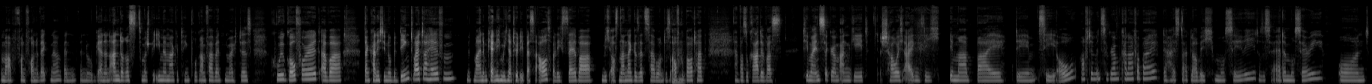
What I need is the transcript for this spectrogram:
immer von vorne weg. Ne? Wenn, wenn du gerne ein anderes, zum Beispiel E-Mail-Marketing-Programm verwenden möchtest, cool, go for it. Aber dann kann ich dir nur bedingt weiterhelfen. Mit meinem kenne ich mich natürlich besser aus, weil ich selber mich auseinandergesetzt habe und es mhm. aufgebaut habe. Aber so gerade was Thema Instagram angeht, schaue ich eigentlich immer bei dem CEO auf dem Instagram-Kanal vorbei. Der heißt da, glaube ich, Mosseri. Das ist ja Adam Mosseri. Und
